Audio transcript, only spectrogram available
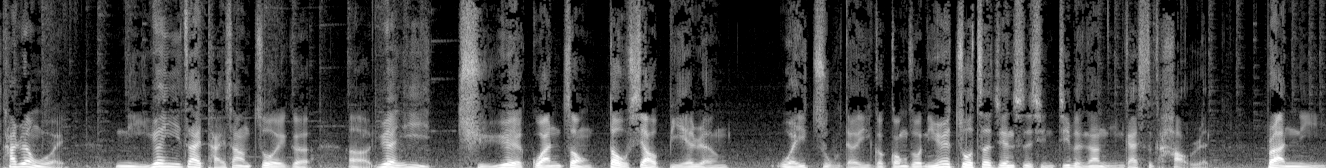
他认为你愿意在台上做一个呃愿意取悦观众、逗笑别人为主的一个工作，你愿意做这件事情，基本上你应该是个好人。不不然你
